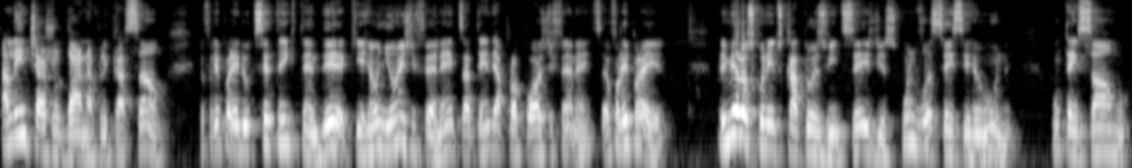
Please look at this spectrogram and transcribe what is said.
além de te ajudar na aplicação, eu falei para ele, o que você tem que entender é que reuniões diferentes atendem a propósitos diferentes. Eu falei para ele, 1 Coríntios 14, 26 diz, quando vocês se reúnem, Um tem salmo,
